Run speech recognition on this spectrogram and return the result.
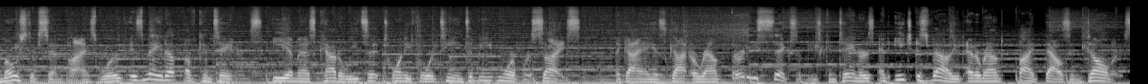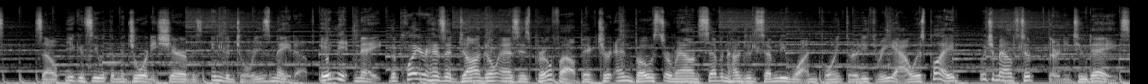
Most of Senpai's work is made up of containers, EMS Katowice 2014 to be more precise. The guy has got around 36 of these containers, and each is valued at around $5,000. So you can see what the majority share of his inventory is made of. In it, mate, the player has a doggo as his profile picture and boasts around 771.33 hours played, which amounts to 32 days.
